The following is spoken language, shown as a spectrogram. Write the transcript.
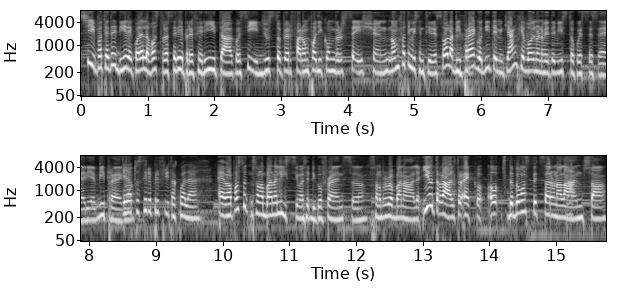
ci potete dire qual è la vostra serie preferita, così giusto per fare un po' di conversation. Non fatemi sentire sola, vi prego, ditemi che anche voi non avete visto queste serie, vi prego. E la tua serie preferita qual è? Eh, ma posso, sono banalissima se dico Friends. Sono proprio banale. Io, tra l'altro, ecco, ho- dobbiamo spezzare una lancia.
